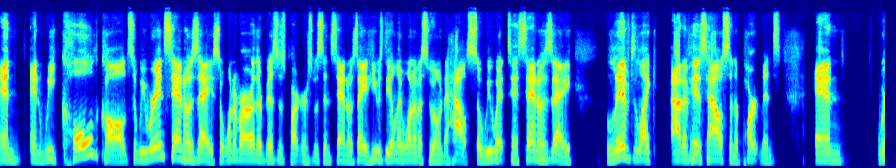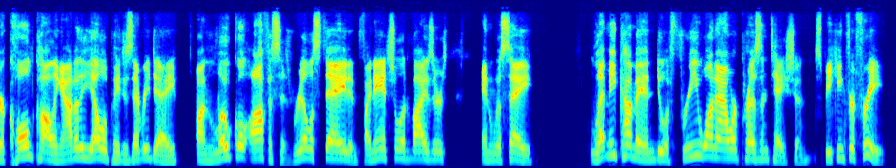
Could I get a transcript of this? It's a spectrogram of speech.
and and we cold called so we were in san jose so one of our other business partners was in san jose he was the only one of us who owned a house so we went to san jose lived like out of his house and apartments. And we're cold calling out of the yellow pages every day on local offices, real estate and financial advisors. And we'll say, let me come in, do a free one hour presentation, speaking for free,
